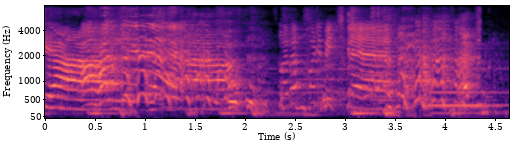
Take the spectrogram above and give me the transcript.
Ja. What up for the bitch?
